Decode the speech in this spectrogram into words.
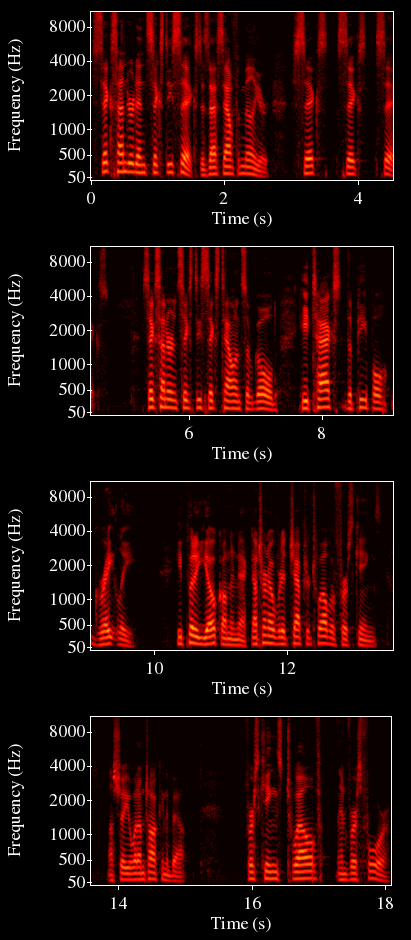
666. Does that sound familiar? 666. 666 talents of gold. He taxed the people greatly. He put a yoke on their neck. Now turn over to chapter 12 of 1 Kings. I'll show you what I'm talking about. 1 Kings 12 and verse 4.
